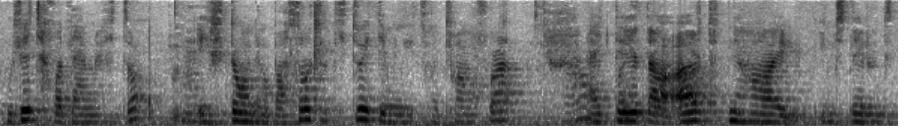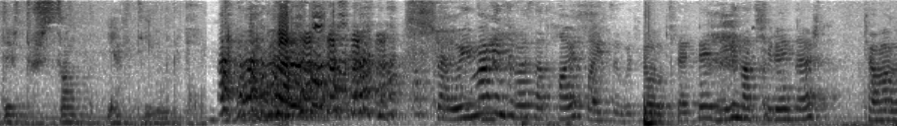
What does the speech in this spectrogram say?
хүлээж авах амар хэцүү. Эрэгтэй хүн нэг босруулахад хэцүү байт юм нэг судалгаа уншваа. Аа тэгээд ойр дотныхоо инженерүүд дээр турсан яг тийм юм байна. За уймагийн зүгээс хоёр гоё зөвлөгөө өглөө те. Нэг нь бол ширээнд ойрт чамайг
